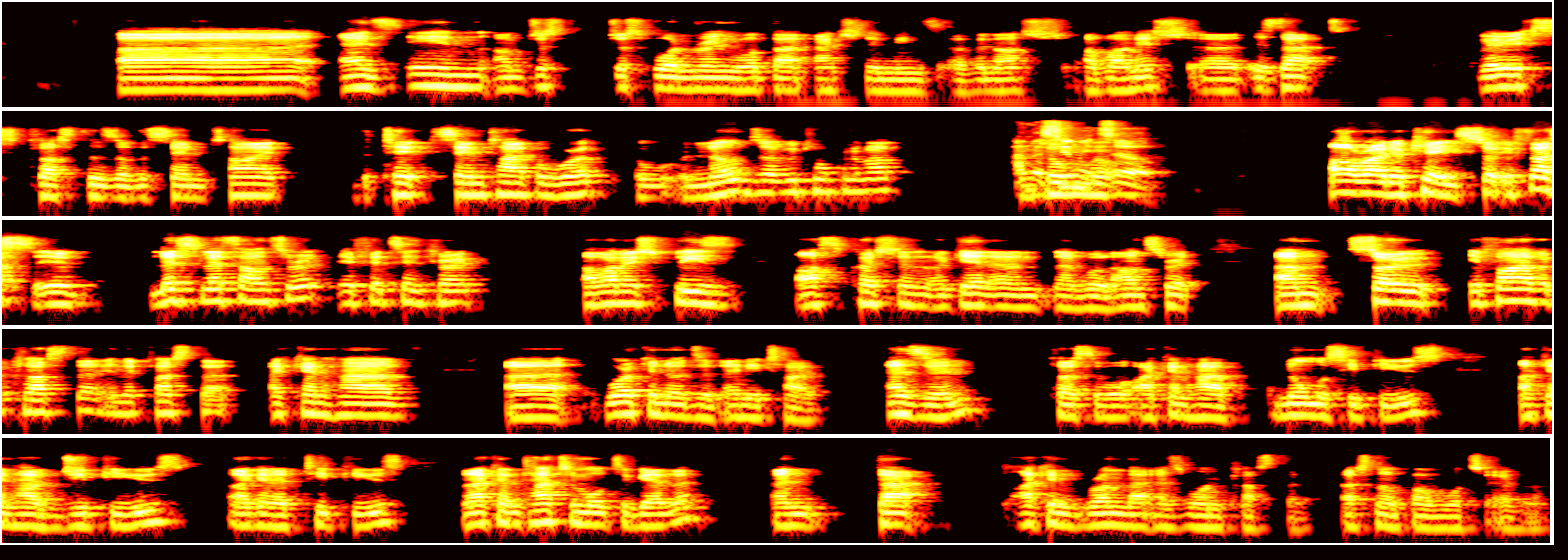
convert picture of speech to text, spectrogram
Uh, as in, I'm just just wondering what that actually means, Avinash. Avanish, uh, is that various clusters of the same type, the t- same type of work nodes? Are we talking about? I'm, assuming about... so. All right. Okay. So if that's if, let's let's answer it. If it's incorrect, Avanish, please ask the question again, and, and we'll answer it. Um, so if I have a cluster in the cluster, I can have uh, worker nodes of any type, as in First of all, I can have normal CPUs, I can have GPUs, I can have TPUs, and I can attach them all together, and that I can run that as one cluster. That's no problem whatsoever.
